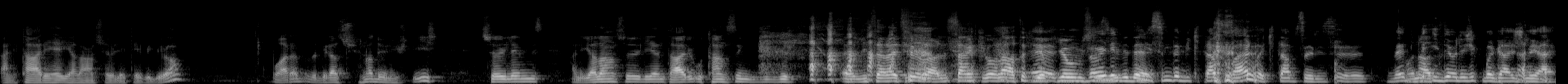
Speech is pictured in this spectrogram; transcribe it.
hani tarihe yalan söyletebiliyor. Bu arada da biraz şuna dönüştü iş. Söylemimiz hani yalan söyleyen tarih utansın gibi bir e, literatür vardı. Sanki ona atıp Evet, yapıyormuşuz böyle gibi de. bir isimde bir kitap var da kitap serisi evet. Ve Ona at- ideolojik bagajlı yani.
